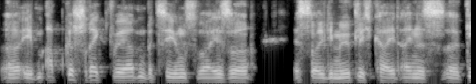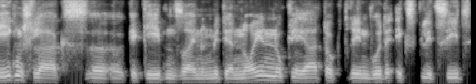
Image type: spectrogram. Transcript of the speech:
äh, eben abgeschreckt werden, beziehungsweise es soll die Möglichkeit eines äh, Gegenschlags gegeben sein. Und mit der neuen Nukleardoktrin wurde explizit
